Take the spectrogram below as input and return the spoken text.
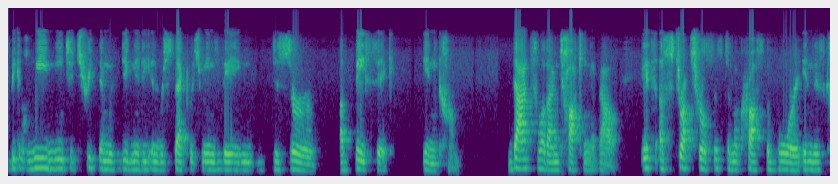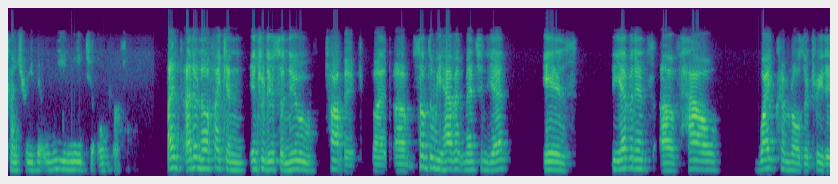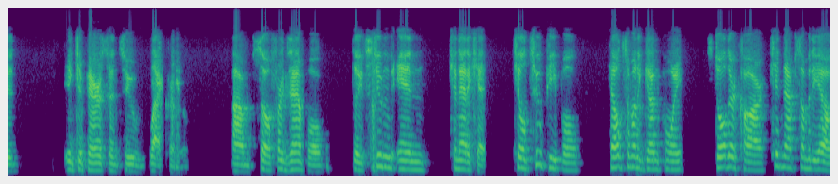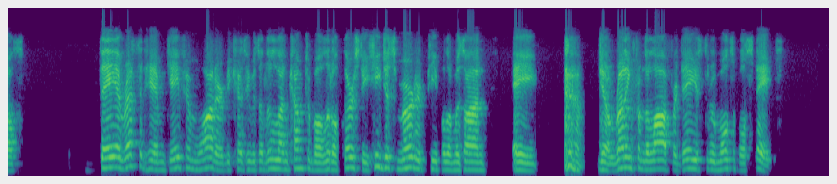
because we need to treat them with dignity and respect, which means they deserve a basic income. That's what I'm talking about. It's a structural system across the board in this country that we need to overhaul. I, I don't know if I can introduce a new topic, but um, something we haven't mentioned yet is the evidence of how white criminals are treated in comparison to black criminals. Um, so, for example, the student in Connecticut killed two people, held someone at gunpoint, stole their car, kidnapped somebody else. They arrested him, gave him water because he was a little uncomfortable, a little thirsty. He just murdered people and was on a, you know, running from the law for days through multiple states.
